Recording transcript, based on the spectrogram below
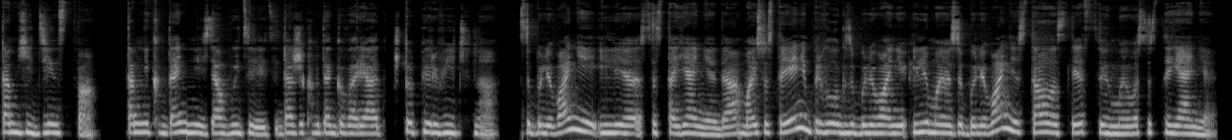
Там единство. Там никогда нельзя выделить, даже когда говорят, что первично, заболевание или состояние, да, мое состояние привело к заболеванию или мое заболевание стало следствием моего состояния.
